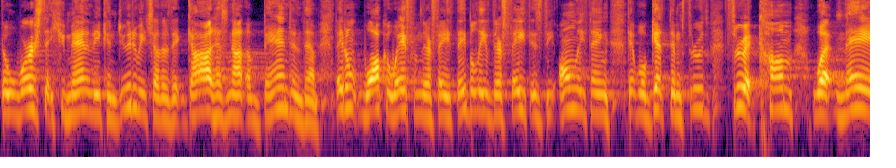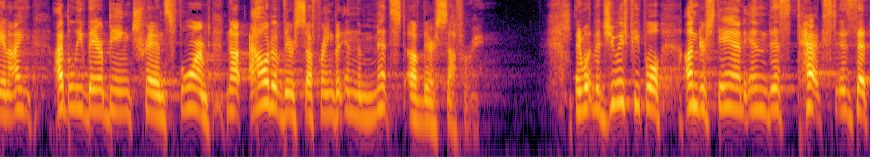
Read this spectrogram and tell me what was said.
the worst that humanity can do to each other, that God has not abandoned them. They don't walk away from their faith. They believe their faith is the only thing that will get them through, through it, come what may. And I, I believe they are being transformed, not out of their suffering, but in the midst of their suffering. And what the Jewish people understand in this text is that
